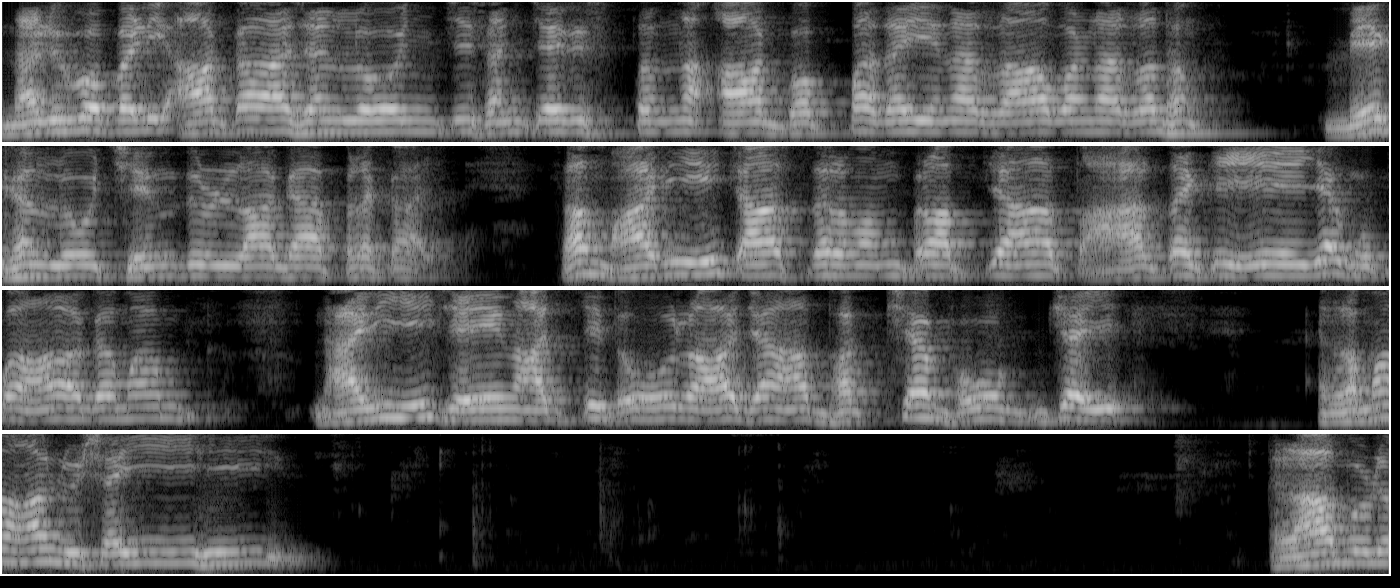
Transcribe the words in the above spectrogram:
నడువబడి ఆకాశంలోంచి సంచరిస్తున్న ఆ గొప్పదైన రావణ రథం మేఘంలో చంద్రుళ్ళాగా ప్రకాశ స మారీచాశ్రమం ప్రాప్య తార్తకేయముపాగమం నరీచేనార్చితో రాజా భక్ష్యభోగ్యై రమానుషై. రాముడు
